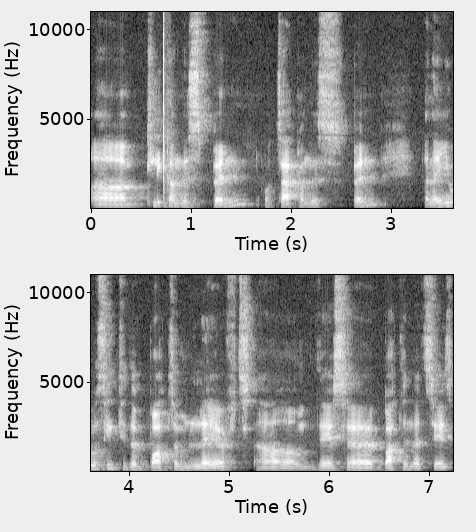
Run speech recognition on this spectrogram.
um, click on this pin or tap on this pin, and then you will see to the bottom left um, there's a button that says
